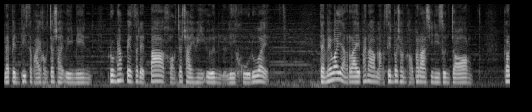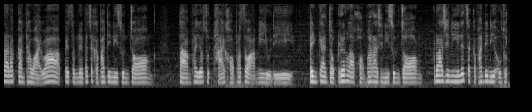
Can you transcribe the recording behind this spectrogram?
และเป็นพี่สะพ้ายของเจ้าชายอุยมิน รวมทั้งเป็นเสด็จป้าของเจ้าชายมีอึนหรือลีคูด้วย แต่ไม่ว่าอย่างไรพระนามหลังสิ้นพระชนของพระราชินีซุนจอง ก็ได้รับการถวายว่าเป็นสมเด็จพระจักรพรรดินีซุนจอง ตามพระยศสุดท้ายของพระสวามีอยู่ดี เป็นการจบเรื่องราวของพระราชินีซุนจอง ราชินีและจักรพรรดินีองค์สุด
